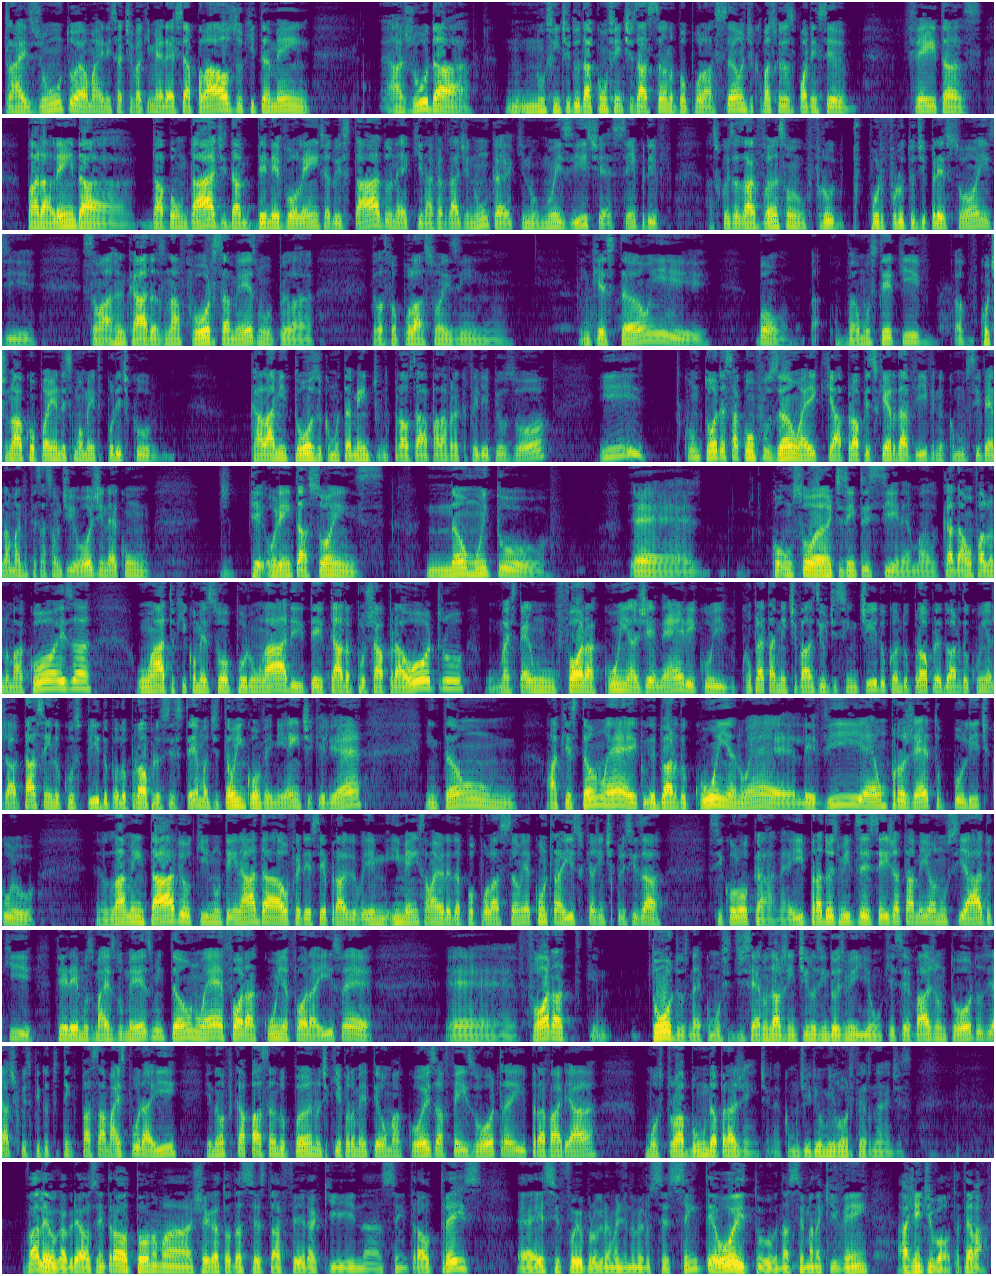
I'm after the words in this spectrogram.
traz junto, é uma iniciativa que merece aplauso, que também ajuda no sentido da conscientização da população, de como as coisas podem ser feitas para além da, da bondade, da benevolência do Estado, né, que na verdade nunca, que não, não existe, é sempre as coisas avançam por fruto de pressões e são arrancadas na força mesmo pela, pelas populações em, em questão e Bom, vamos ter que continuar acompanhando esse momento político calamitoso, como também, para usar a palavra que o Felipe usou, e com toda essa confusão aí que a própria esquerda vive, né, como se vê na manifestação de hoje, né, com orientações não muito é, consoantes entre si, né, cada um falando uma coisa, um ato que começou por um lado e tentado puxar para outro, mas um fora Cunha genérico e completamente vazio de sentido, quando o próprio Eduardo Cunha já está sendo cuspido pelo próprio sistema, de tão inconveniente que ele é. Então, a questão não é Eduardo Cunha, não é Levi, é um projeto político lamentável que não tem nada a oferecer para a imensa maioria da população e é contra isso que a gente precisa se colocar, né? E para 2016 já está meio anunciado que teremos mais do mesmo, então não é fora Cunha, fora isso, é, é fora todos, né? Como se disseram os argentinos em 2001, que se vajam todos e acho que o espírito tem que passar mais por aí e não ficar passando pano de quem prometeu uma coisa, fez outra e para variar mostrou a bunda pra gente, né? Como diria o Milor Fernandes. Valeu, Gabriel. Central Autônoma chega toda sexta-feira aqui na Central 3. É, esse foi o programa de número 68. Na semana que vem a gente volta. Até lá.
